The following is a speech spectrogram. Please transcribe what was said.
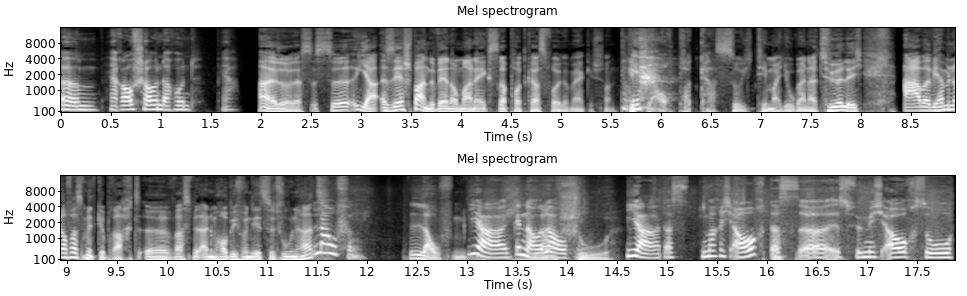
ähm, heraufschauender Hund. Ja. Also, das ist äh, ja sehr spannend. Wäre noch mal eine extra Podcast-Folge, merke ich schon. Gibt's ja. auch Podcasts zu Thema Yoga, natürlich. Aber wir haben noch was mitgebracht, äh, was mit einem Hobby von dir zu tun hat. Laufen. Laufen. Ja, genau, Laufschuh. laufen. Ja, das mache ich auch. Das äh, ist für mich auch so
